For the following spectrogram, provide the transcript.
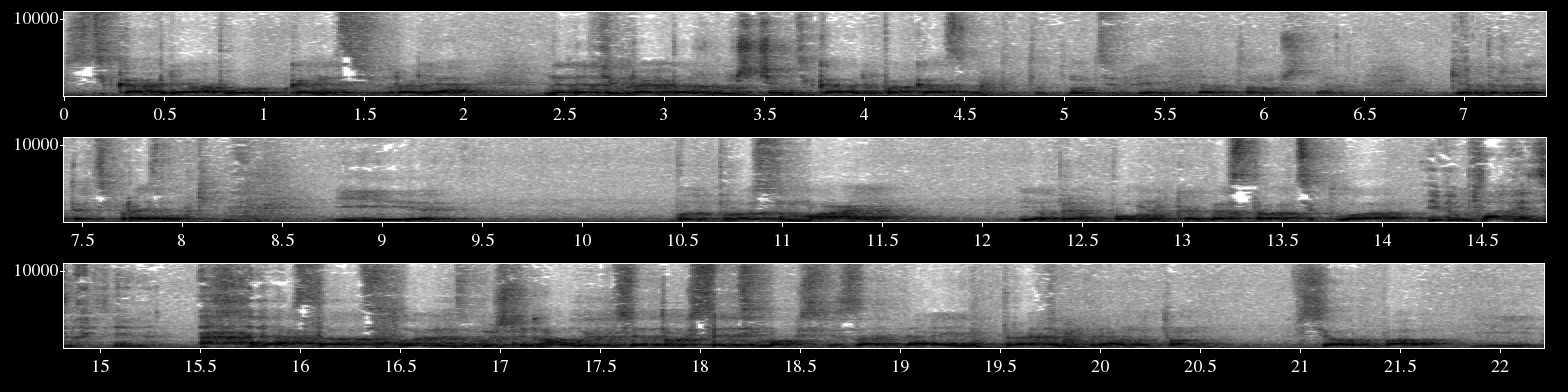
с декабря по конец февраля. Иногда февраль даже лучше, чем декабрь показывает. Это вот на удивление, да, потому что гендерные вот эти праздники. И вот просто май, я прям помню, когда стало тепло, И вы плакать захотели. да, стало тепло, люди вышли на улицу, я только с этим мог связать, да, и трафик прям вот он все упал. И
